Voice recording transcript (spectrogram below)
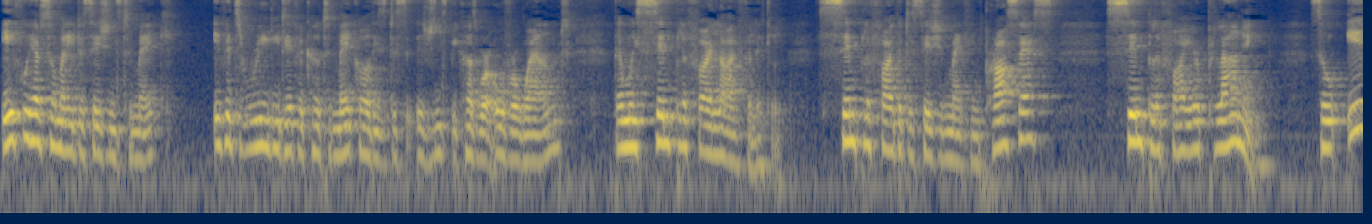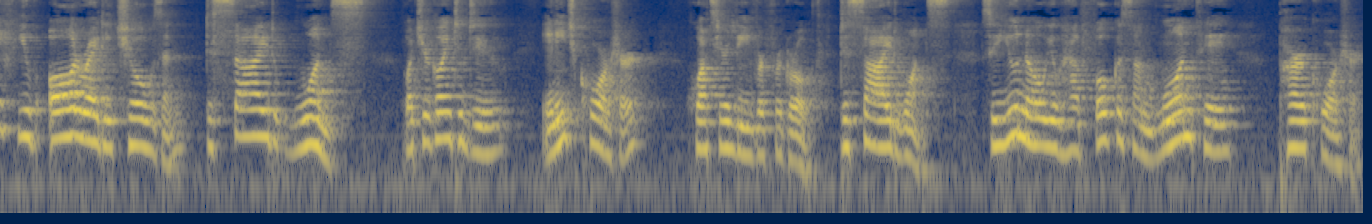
if we have so many decisions to make, if it's really difficult to make all these decisions because we're overwhelmed, then we simplify life a little. Simplify the decision making process, simplify your planning. So if you've already chosen, decide once what you're going to do in each quarter, what's your lever for growth. Decide once. So you know you have focus on one thing per quarter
